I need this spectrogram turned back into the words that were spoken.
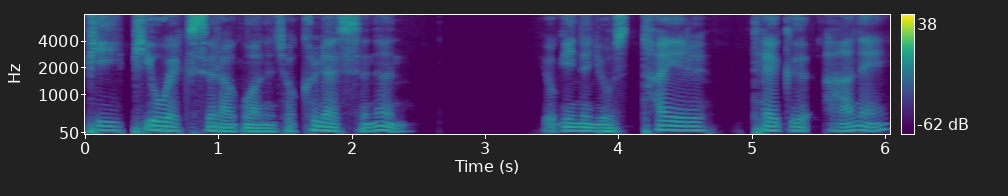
p, pox라고 하는 저 class는 여기 있는 이 스타일 태그 안에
